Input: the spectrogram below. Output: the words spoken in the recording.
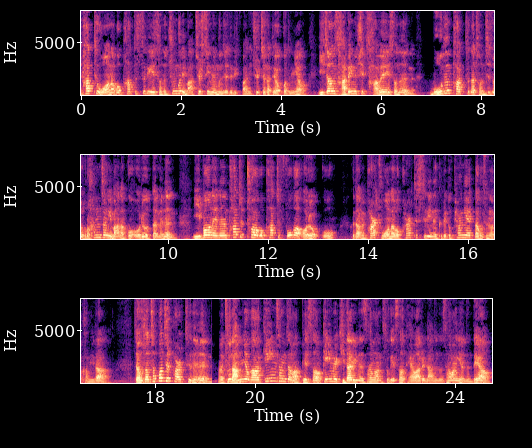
파트 1하고 파트 3에서는 충분히 맞출 수 있는 문제들이 많이 출제가 되었거든요. 이전 464회에서는 모든 파트가 전체적으로 함정이 많았고 어려웠다면은 이번에는 파트 2하고 파트 4가 어려웠고 그 다음에 파트 1하고 파트 3는 그래도 평이했다고 생각합니다. 자, 우선 첫 번째 파트는 두 남녀가 게임 상점 앞에서 게임을 기다리는 상황 속에서 대화를 나누는 상황이었는데요.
